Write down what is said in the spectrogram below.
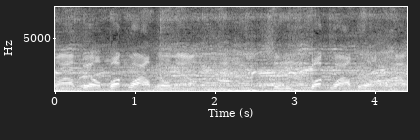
Wild Bill, Buck Wild Bill now. It's the new Buck Wild Bill. Wow.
